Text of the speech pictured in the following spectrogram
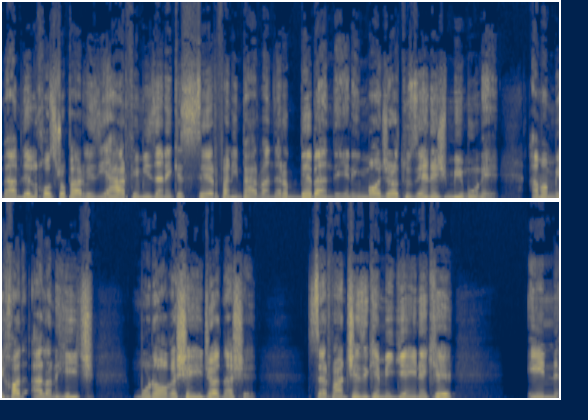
به هم دل خسرو پرویز یه حرفی می‌زنه که صرفا این پرونده رو ببنده یعنی این ماجرا تو ذهنش میمونه اما می‌خواد الان هیچ مناقشه ایجاد نشه. صرفا چیزی که میگه اینه که این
